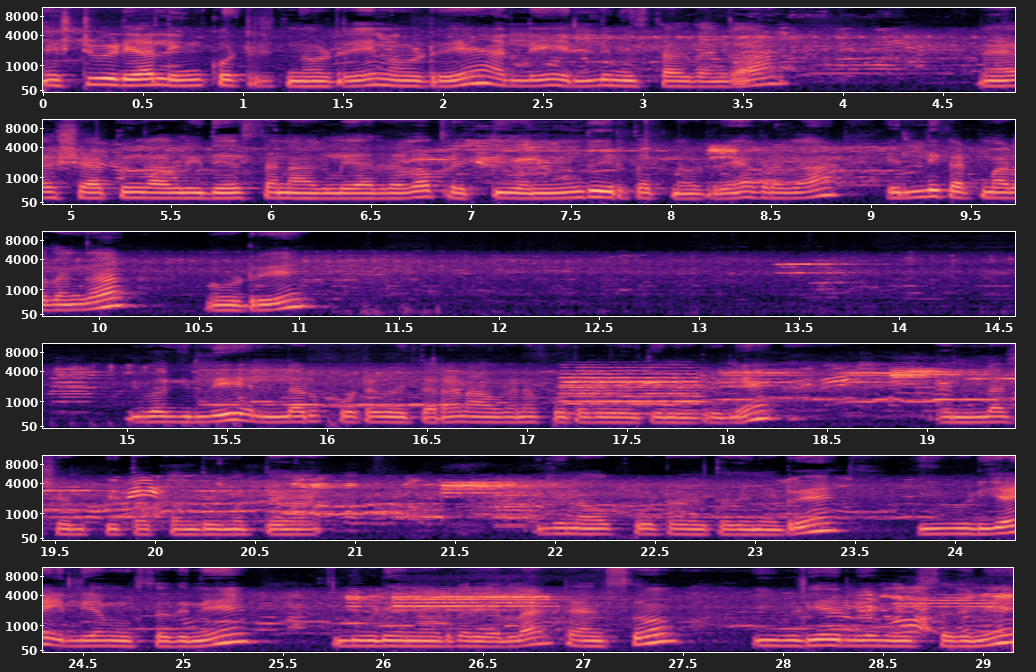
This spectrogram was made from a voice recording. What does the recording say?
ನೆಕ್ಸ್ಟ್ ವಿಡಿಯೋ ಲಿಂಕ್ ಕೊಟ್ಟಿರ್ತೀನಿ ನೋಡ್ರಿ ನೋಡ್ರಿ, ಅಲ್ಲಿ ಎಲ್ಲಿ ಮಿಸ್ ಆಗ್ದಂಗೆ. ಮ್ಯಾಗ ಶಾಪಿಂಗ್ ಆಗಲಿ, ದೇವಸ್ಥಾನ ಆಗಲಿ, ಅದ್ರಾಗ ಪ್ರತಿಯೊಂದು ಇರ್ತೈತೆ ನೋಡ್ರಿ, ಅದ್ರಾಗ ಎಲ್ಲಿ ಕಟ್ ಮಾಡ್ದಂಗೆ ನೋಡ್ರಿ. ಇವಾಗ ಇಲ್ಲಿ ಎಲ್ಲರೂ ಫೋಟೋ ಇಳಿತಾರೆ ನಾವಾಗನ ಫೋಟೋಗಳು ಇಳ್ತೀವಿ ನೋಡ್ರಿ ಇಲ್ಲಿ. ಎಲ್ಲ ಸೆಲ್ಫಿ ತಕೊಂಡು ಮತ್ತು ಇಲ್ಲಿ ನಾವು ಫೋಟೋ ಹೇಳ್ತಿದ್ದೀವಿ ನೋಡ್ರಿ. ಈ ವಿಡಿಯೋ ಇಲ್ಲಿಯೇ ಮುಗಿಸ್ತಿದ್ದೀನಿ ಈ ವಿಡಿಯೋ ನೋಡಿದವ್ರಿಗೆಲ್ಲ ಥ್ಯಾಂಕ್ಸು ಈ ವಿಡಿಯೋ ಇಲ್ಲಿಯೇ ಮುಗಿಸ್ತಿದ್ದೀನಿ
